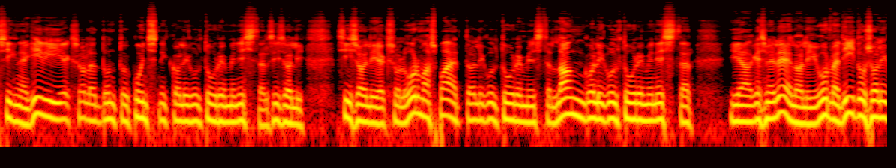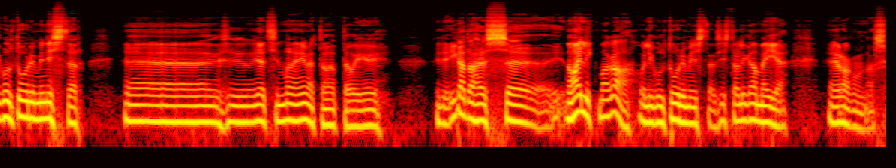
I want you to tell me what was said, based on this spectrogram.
Signe Kivi, eks ole, tuntud kunstnik oli kultuuriminister, siis oli, siis oli, eks ole, Urmas Paet oli kultuuriminister, Lang oli kultuuriminister ja kes meil veel oli, Urve Tiidus oli kultuuriminister. Äh, jätsin mõne nimetamata või ei tea, igatahes noh, Allikmaa ka oli kultuuriminister, siis ta oli ka meie erakonnas.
